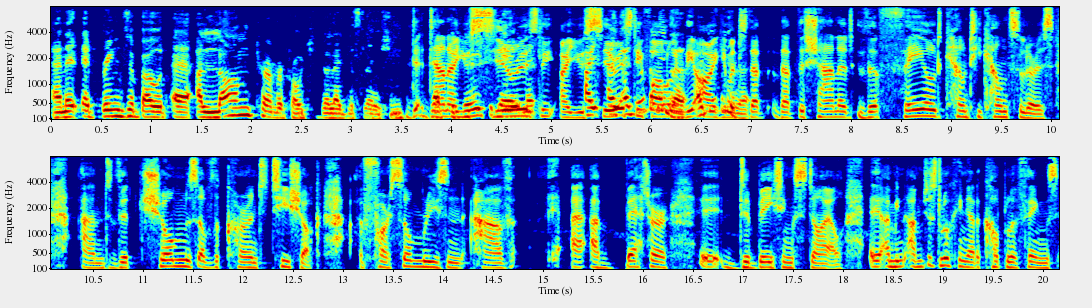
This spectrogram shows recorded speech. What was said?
and it, it brings about a, a long-term approach to the legislation. D- Dan, are you seriously are you I- I- I seriously following that. the argument believe that that the Seanad, the failed county councillors, and the chums of the current Taoiseach, for some reason have a, a better uh, debating style. Uh, I mean, I'm just looking at a couple of things.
